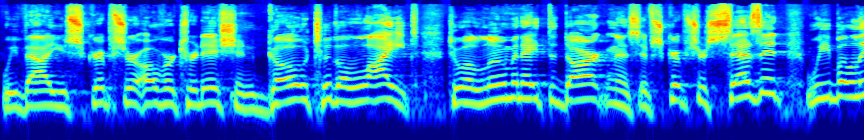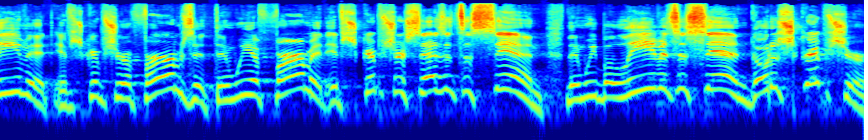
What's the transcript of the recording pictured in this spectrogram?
we value Scripture over tradition. Go to the light to illuminate the darkness. If Scripture says it, we believe it. If Scripture affirms it, then we affirm it. If Scripture says it's a sin, then we believe it's a sin. Go to Scripture.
